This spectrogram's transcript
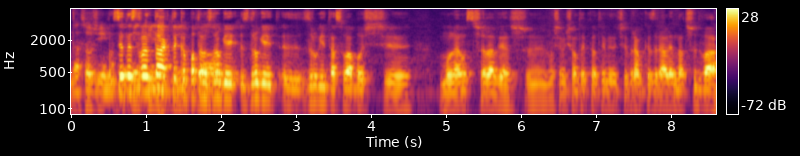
na co dzień. No z jednej strony tak, tylko potem to- z drugiej, z drugiej, z drugiej ta słabość y, Mulę strzela, wiesz, y, w 85 minucie bramkę z Realem na 3-2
